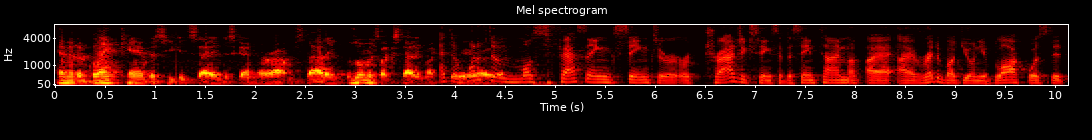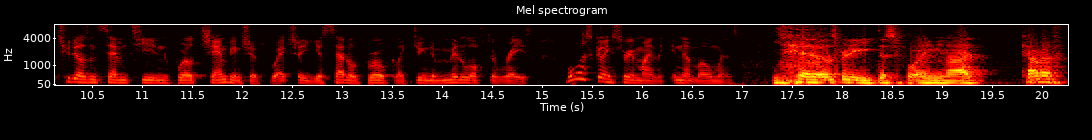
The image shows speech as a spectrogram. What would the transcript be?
having a blank canvas, you could say, and just going, all right, I'm starting. It was almost like starting my and career. one of the most fascinating things or, or, tragic things at the same time I, I read about you on your blog was the 2017 World Championships where actually your saddle broke like during the middle of the race. What was going through your mind like in that moment? Yeah, that was pretty disappointing. You know, I kind of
